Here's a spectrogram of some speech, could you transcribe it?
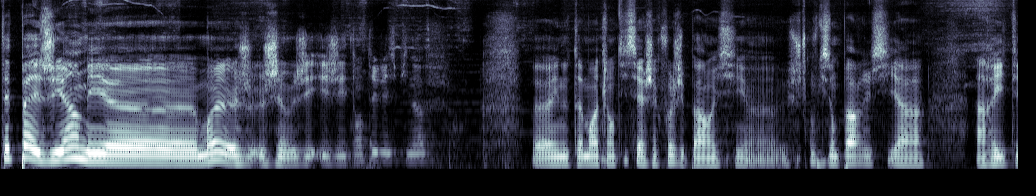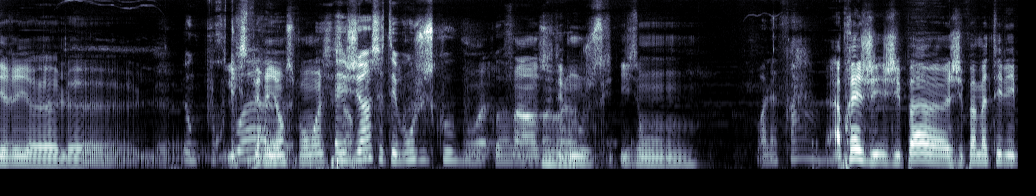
peut-être pas SG1, mais euh, moi, j'ai tenté les spin-offs. euh, et notamment Atlantis, et à chaque fois, j'ai pas réussi. euh, je trouve qu'ils n'ont pas réussi à, à réitérer euh, le- le- Donc pour toi, l'expérience. Pour moi, c'est SG1, un c'était bon jusqu'au bout. Ouais, quoi. Enfin, Ouais, c'était voilà. bon. Ils ont. Bon, à la fin. euh, Après, j'ai pas, j'ai pas maté les.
